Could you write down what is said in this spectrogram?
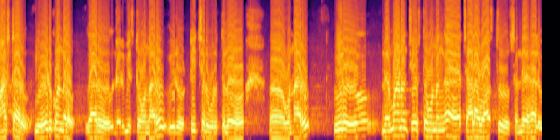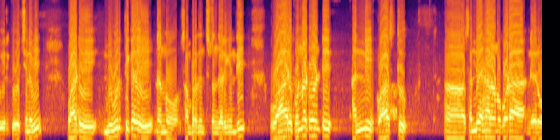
మాస్టారు ఏడుకొండలు గారు నిర్మిస్తూ ఉన్నారు. వీరు టీచర్ వృత్తిలో ఉన్నారు. వీరు నిర్మాణం చేస్తూ ఉండగా చాలా వాస్తు సందేహాలు వీరికి వచ్చినవి. వాటి నివృత్తికై నన్ను సంప్రదించడం జరిగింది. వారికి ఉన్నటువంటి అన్ని వాస్తు సందేహాలను కూడా నేను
